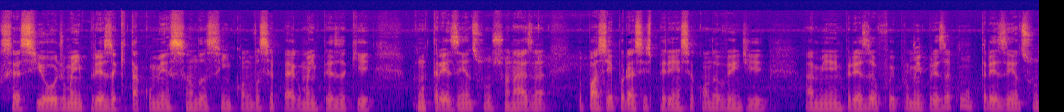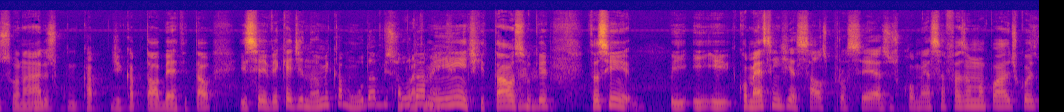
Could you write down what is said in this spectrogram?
você é CEO de uma empresa que está começando assim, quando você pega uma empresa que com 300 funcionários, né? Eu passei por essa experiência quando eu vendi a minha empresa, eu fui para uma empresa com 300 funcionários, com cap- de capital aberto e tal, e você vê que a dinâmica muda absurdamente e tal, sei o quê. Então assim, e, e- e começa a engessar os processos, começa a fazer uma porrada de coisa.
